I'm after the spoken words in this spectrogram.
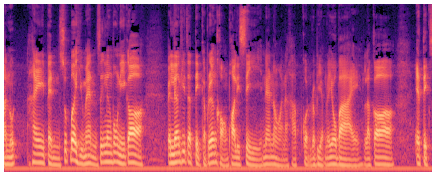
มนุษย์ ให้เป็น superhuman ซึ่งเรื่องพวกนี้ก็เป็นเรื่องที่จะติดกับเรื่องของ policy แน่นอนนะครับกฎระเบียบนโยบาย แล้วก็ ethics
